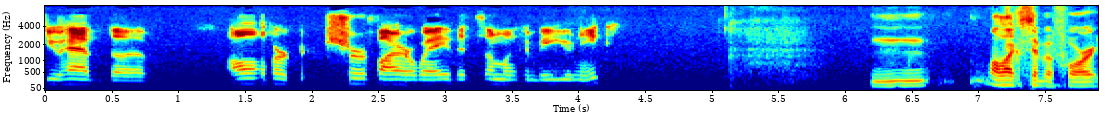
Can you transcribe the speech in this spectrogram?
do you have the all for surefire way that someone can be unique? Well, like I said before,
